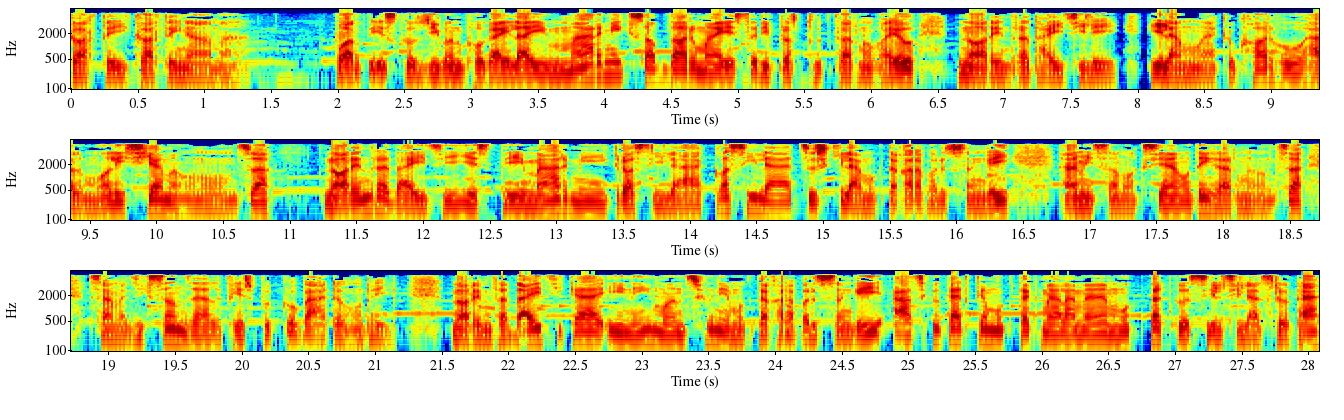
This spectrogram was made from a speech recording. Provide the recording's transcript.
गर्दै गर्दैन आमा। परदेशको जीवन भोगाईलाई मार्मिक शब्दहरूमा यसरी प्रस्तुत गर्नुभयो। नरेन्द्र दाईजीले इलामुआको घर हो हाल मलेसियामा हुनुहुन्छ। नरेन्द्र दाईजी यस्तै मार्मिक रसिला कसिला चुस्किला मुक्त खरबहरूसँगै हामी समक्ष आउँदै गर्नुहुन्छ। सामाजिक सञ्जाल फेसबुकको बाटो हुँदै। नरेन्द्र दाईजीका यिनै मन छुने खरबहरूसँगै आजको कार्यक्रम मुक्तक मालामा मुक्तकको सिलसिला श्रोता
